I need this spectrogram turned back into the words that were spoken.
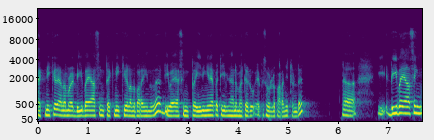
ടെക്നിക്കുകളാണ് നമ്മൾ ഡീബയാസിങ് ടെക്നിക്കുകൾ എന്ന് പറയുന്നത്. ഡീബയാസിങ് ട്രെയിനിങ്ങിനെ പറ്റിയും ഞാൻ മറ്റൊരു എപ്പിസോഡിൽ പറഞ്ഞിട്ടുണ്ട്. ഈ ഡീബയാസിങ്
